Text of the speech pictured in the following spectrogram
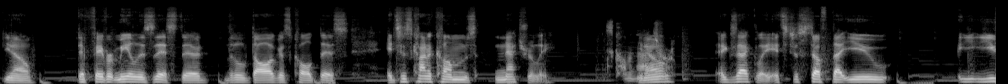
you know, their favorite meal is this. Their little dog is called this. It just kind of comes naturally. It's coming naturally. You know? Exactly. It's just stuff that you you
